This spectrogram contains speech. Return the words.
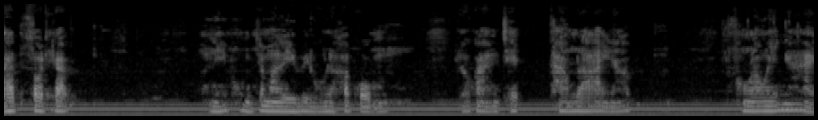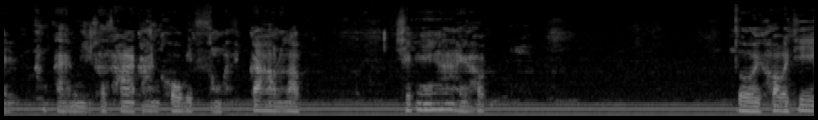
ครับ สวัสดีครับ วันนี้ผมจะมารีวิวนะครับ ผมเกี่ยวกับการเช็คไทม์ไลน์นะครับ ของเราง่ายๆ ตั้งแต่มีสถานการณ์โควิด 2019 นะครับ เช็คง่ายๆครับ โดยเข้าไปที่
